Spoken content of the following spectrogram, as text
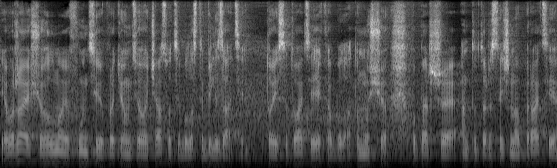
Я вважаю, що головною функцією протягом цього часу це була стабілізація тої ситуації, яка була. Тому що, по-перше, антитерористична операція.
